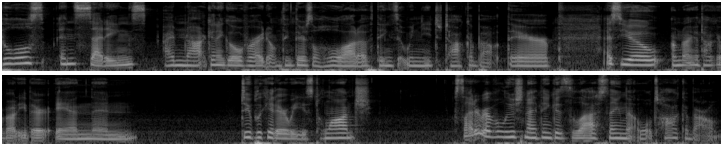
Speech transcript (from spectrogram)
Tools and settings, I'm not going to go over. I don't think there's a whole lot of things that we need to talk about there. SEO, I'm not going to talk about either. And then duplicator we use to launch. Slider Revolution, I think, is the last thing that we'll talk about.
